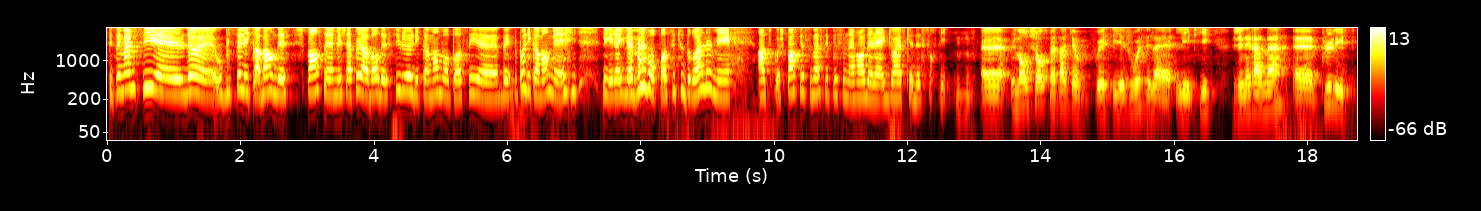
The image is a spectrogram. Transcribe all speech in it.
Puis c'est même si, euh, là, euh, oublie ça, les commandes, si je pense euh, m'échapper la barre dessus, là, les commandes vont passer, ben, pas les commandes, mais les règlements vont passer tout droit, là, mais en tout cas, je pense que souvent, c'est plus une erreur de leg drive que de survie. Mhm. une autre chose, peut-être, que vous pouvez essayer de jouer, c'est les pieds. Généralement, plus les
